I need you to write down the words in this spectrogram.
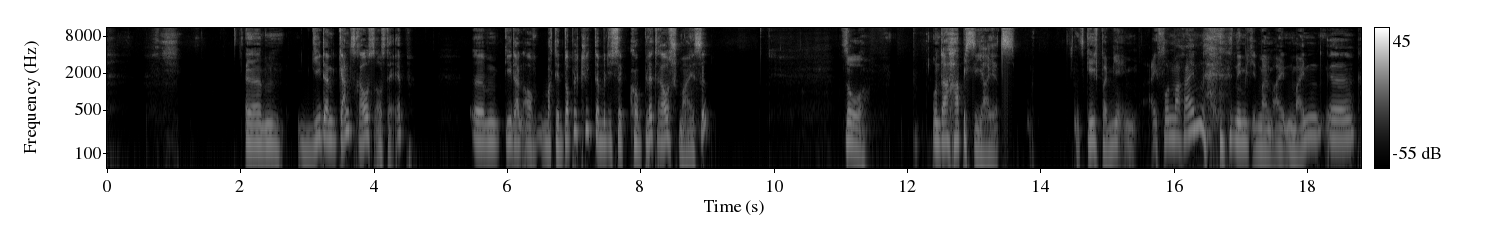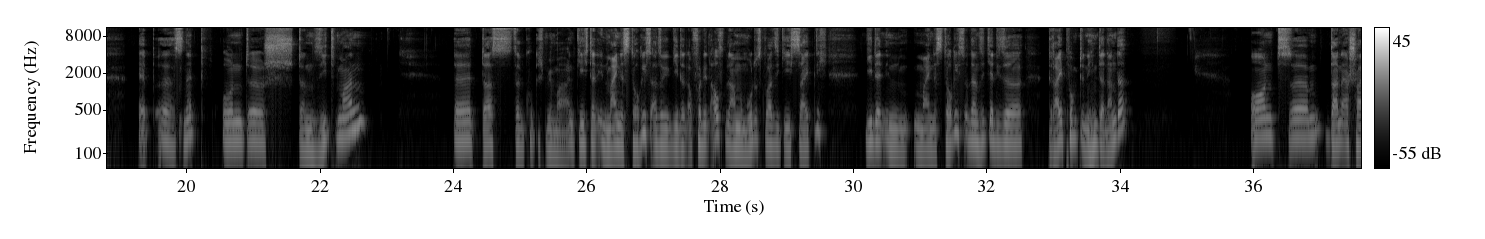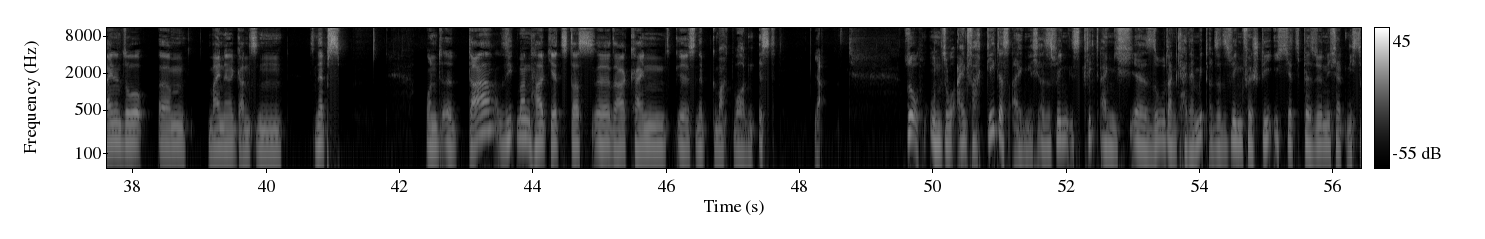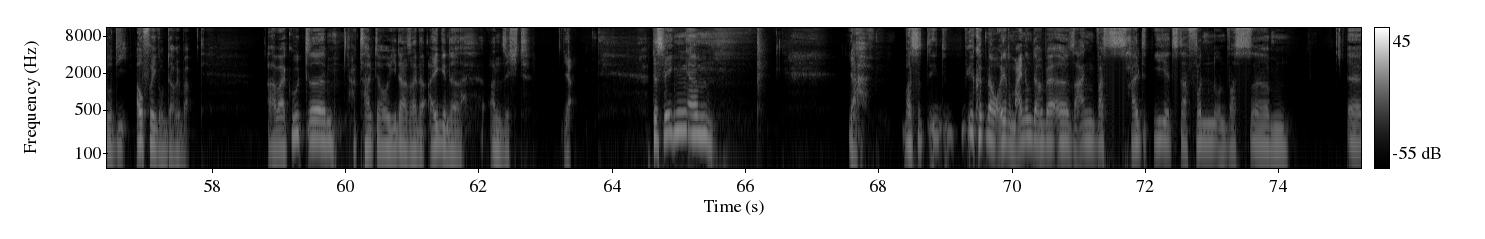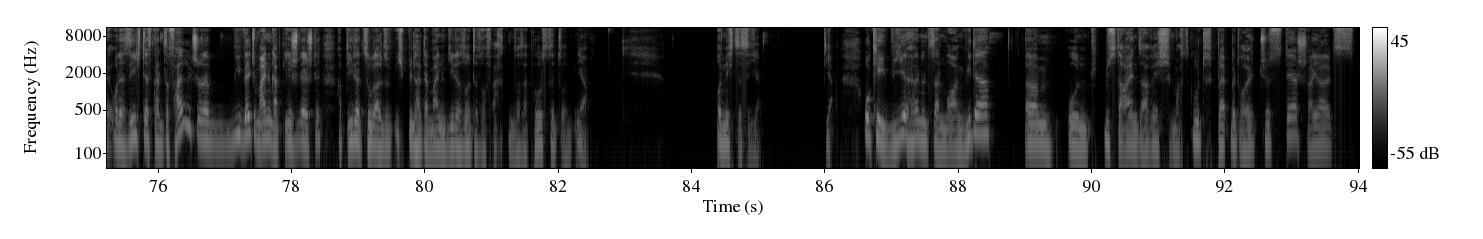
Ähm, geh dann ganz raus aus der App. Ähm, geh dann auch, mach den Doppelklick, damit ich sie komplett rausschmeiße. So. Und da habe ich sie ja jetzt. Jetzt gehe ich bei mir im iPhone mal rein, nämlich in meinem in meinen äh, App äh, Snap und äh, dann sieht man, äh, das, dann gucke ich mir mal an, gehe ich dann in meine Stories, also gehe dann auch von den Aufnahmemodus quasi, gehe ich seitlich, gehe dann in meine Stories und dann sind ja diese drei Punkte hintereinander. Und ähm, dann erscheinen so ähm, meine ganzen Snaps. Und äh, da sieht man halt jetzt, dass äh, da kein äh, Snap gemacht worden ist. Ja. So, und so einfach geht das eigentlich. Also deswegen, es kriegt eigentlich äh, so dann keiner mit. Also deswegen verstehe ich jetzt persönlich halt nicht so die Aufregung darüber. Aber gut, äh, hat halt auch jeder seine eigene Ansicht. Ja. Deswegen, ähm, ja, was, ihr könnt mir eure Meinung darüber äh, sagen, was haltet ihr jetzt davon und was, ähm, äh, oder sehe ich das Ganze falsch? Oder wie, welche Meinung habt ihr, äh, habt ihr dazu? Also ich bin halt der Meinung, jeder sollte darauf achten, was er postet und ja. Und nichts ist sicher. Ja. Okay, wir hören uns dann morgen wieder. Ähm, und bis dahin sage ich, macht's gut, bleibt mit euch. Tschüss, der Schreihals.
